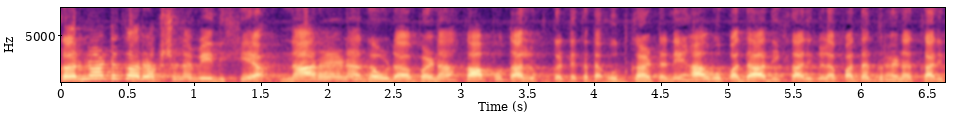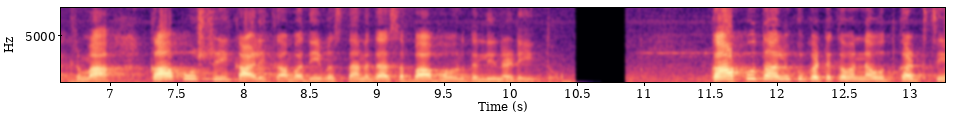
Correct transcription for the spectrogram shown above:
ಕರ್ನಾಟಕ ರಕ್ಷಣಾ ವೇದಿಕೆಯ ನಾರಾಯಣ ಗೌಡ ಬಣ ಕಾಪು ತಾಲೂಕು ಘಟಕದ ಉದ್ಘಾಟನೆ ಹಾಗೂ ಪದಾಧಿಕಾರಿಗಳ ಪದಗ್ರಹಣ ಕಾರ್ಯಕ್ರಮ ಕಾಪು ಶ್ರೀ ಕಾಳಿಕಾಂಬ ದೇವಸ್ಥಾನದ ಸಭಾಭವನದಲ್ಲಿ ನಡೆಯಿತು. ಕಾಪು ತಾಲೂಕು ಘಟಕವನ್ನು ಉದ್ಘಾಟಿಸಿ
